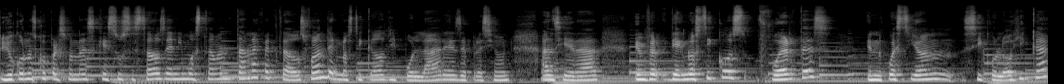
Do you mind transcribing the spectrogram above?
yo conozco personas que sus estados de ánimo estaban tan afectados, fueron diagnosticados bipolares, depresión, ansiedad, diagnósticos fuertes en cuestión psicológica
